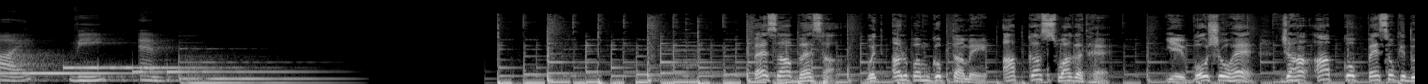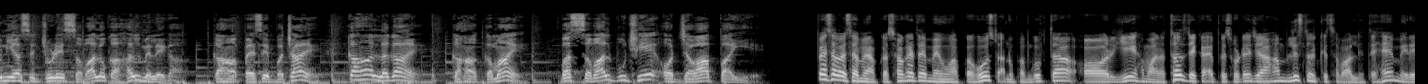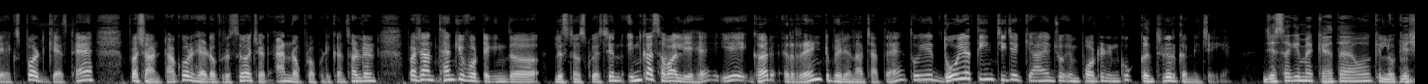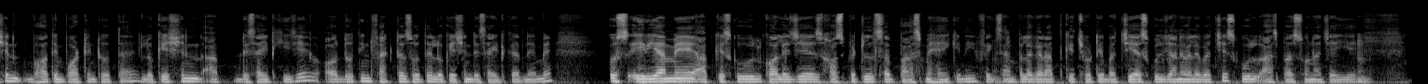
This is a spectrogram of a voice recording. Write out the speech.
I V M पैसा वैसा with अनुपम गुप्ता में आपका स्वागत है। ये वो शो है जहाँ आपको पैसों की दुनिया से जुड़े सवालों का हल मिलेगा। कहाँ पैसे बचाएँ, कहाँ लगाएँ, कहाँ कमाएँ, बस सवाल पूछिए और जवाब पाइए। पैसा वैसा में आपका स्वागत है। मैं हूँ आपका होस्ट अनुपम गुप्ता और ये हमारा थर्सडे का एपिसोड है जहाँ हम लिसनर के सवाल लेते हैं। मेरे एक्सपर्ट गेस्ट हैं Prashant Thakur head of research at Anarock property consultant Prashant thank you for taking the listeners question इनका सवाल ये है ये घर रेंट में लेना चाहते हैं तो ये दो या तीन चीज़ें क्या है जो इम्पोर्टेंट इनको कंसिडर करनी चाहिए? जैसा कि मैं कहता हूँ कि लोकेशन बहुत इंपॉर्टेंट होता है। लोकेशन आप डिसाइड कीजिए और दो तीन फैक्टर्स होते हैं लोकेशन डिसाइड करने में। उस एरिया में आपके स्कूल कॉलेजेस हॉस्पिटल सब पास में है कि नहीं? फॉर एग्जांपल अगर आपके छोटे बच्चे या स्कूल जाने वाले बच्चे स्कूल आसपास होना चाहिए।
